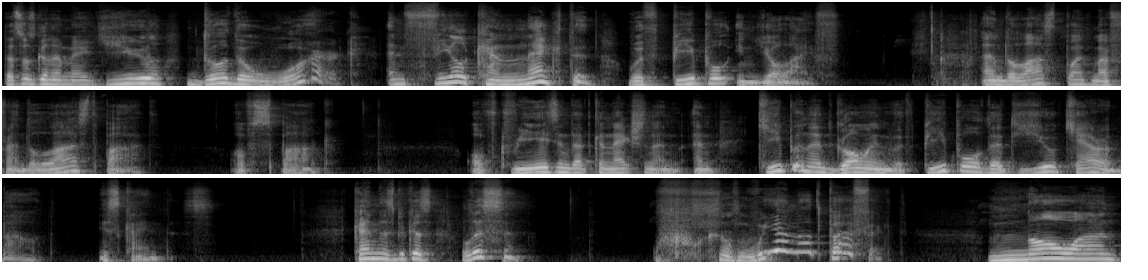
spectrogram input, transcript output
That's what's going to make you do the work and feel connected with people in your life. And the last point, my friend, the last part of Spark, of creating that connection and, and keeping it going with people that you care about is kindness. Kindness because, listen, we are not perfect. No one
